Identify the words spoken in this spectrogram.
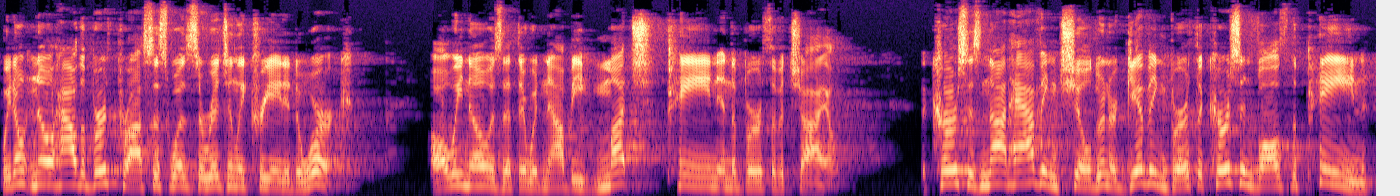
We don't know how the birth process was originally created to work. All we know is that there would now be much pain in the birth of a child. The curse is not having children or giving birth. The curse involves the pain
